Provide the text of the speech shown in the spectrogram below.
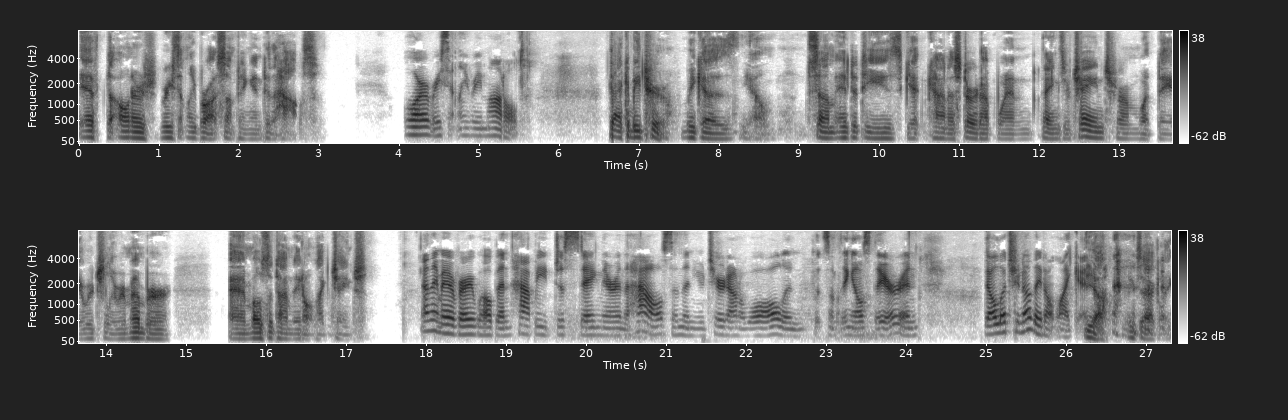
if the owners recently brought something into the house. Or recently remodeled. That could be true because, you know, some entities get kind of stirred up when things are changed from what they originally remember. And most of the time they don't like change. And they may have very well been happy just staying there in the house, and then you tear down a wall and put something else there, and they'll let you know they don't like it. Yeah, exactly.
